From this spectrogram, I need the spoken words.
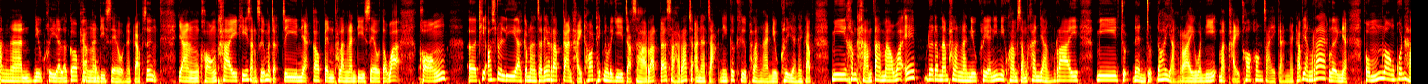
ลังงานนิวเคลียร์แล้วก็พลังงานดีเซลนะครับ ซึ่งอย่างของไทยที่สั่งซื้อมาจากจีนเนี่ยก็เป็นพลังงานดีเซล แต่ว่าของ ที่ออสเตรเลียกำลังจะได้รับการถ่ายทอดเทคโนโลยีจากสหรัฐ และสหราชอาณาจักรนี่ก็คือพลังงานนิวเคลียร์นะครับ มีคำถามตามมาว่าเอ๊ะเรือดำน้ำพลังงานนิวเคลียร์นี่มีความสำคัญอย่างไร มีจุดเด่นจุดด้อยอย่างไร วันนี้มาไขข้อข้องใจกันนะครับ อย่างแรกเลยเนี่ยผมลองค้นหา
